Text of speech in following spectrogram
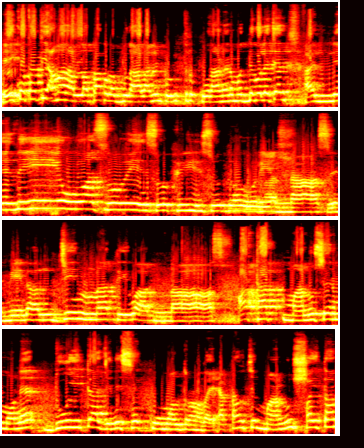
এই কথাটি আমার আল্লাহ পাক রব্বুল আলামিন পবিত্র কোরআনের মধ্যে বলেছেন অর্থাৎ মানুষের মনে দুইটা জিনিসে কুমন্ত্রণা দেয়। একটা হচ্ছে মানুষ শয়তান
